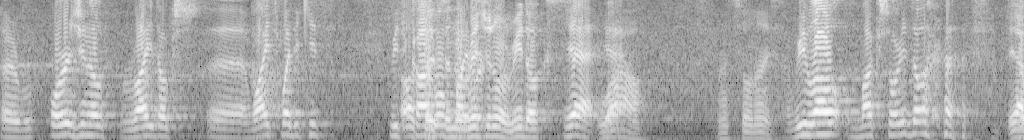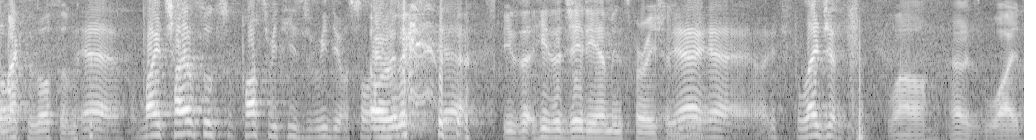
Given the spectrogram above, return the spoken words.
uh, original Ridox uh, white body kits with Oh, so carbon it's an fiber. original Ridox? Yeah, yeah. That's so nice. We love Max Orido. Yeah, Max is awesome. Yeah, my childhood passed with his video. So Oh, really? yeah. he's a he's a JDM inspiration. Yeah, yeah, it's legend. Wow, that is wide.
